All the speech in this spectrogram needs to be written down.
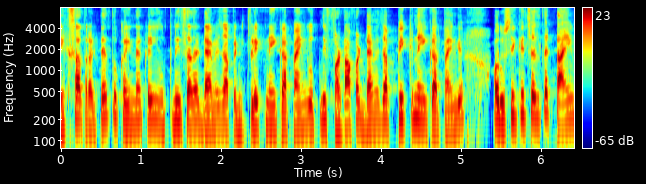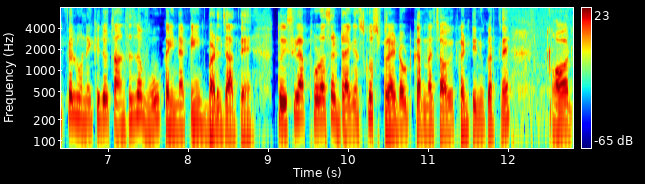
एक साथ रखते हैं तो कहीं ना कहीं उतनी ज़्यादा डैमेज आप इन्फ्लिक्ट नहीं कर पाएँगे उतनी फटाफट डैमेज आप पिक नहीं कर पाएँगे। और उसी के चलते टाइम फेल होने के जो चांसेस है वो कहीं ना कहीं बढ़ जाते हैं। तो इसलिए आप थोड़ा सा ड्रैगन्स को स्प्रेड आउट करना चाहोगे कंटिन्यू करते हैं। और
